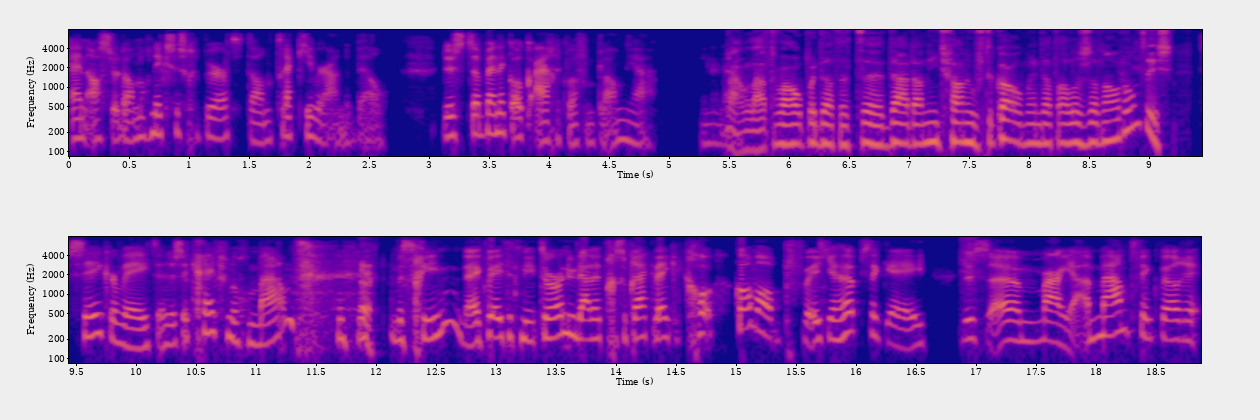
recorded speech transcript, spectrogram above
En als er dan nog niks is gebeurd, dan trek je weer aan de bel. Dus daar ben ik ook eigenlijk wel van plan, ja. Inderdaad. Nou, laten we hopen dat het uh, daar dan niet van hoeft te komen en dat alles dan al rond is. Zeker weten. Dus ik geef ze nog een maand. Misschien. Nee, ik weet het niet hoor. Nu na dit gesprek denk ik, kom op, weet je, hupsakee. Dus, um, maar ja, een maand vind ik wel,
